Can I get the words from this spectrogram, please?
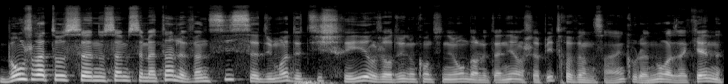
Bonjour à tous, nous sommes ce matin le 26 du mois de Tishri. Aujourd'hui, nous continuons dans le Tania au chapitre 25 où l'Admour Azaken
